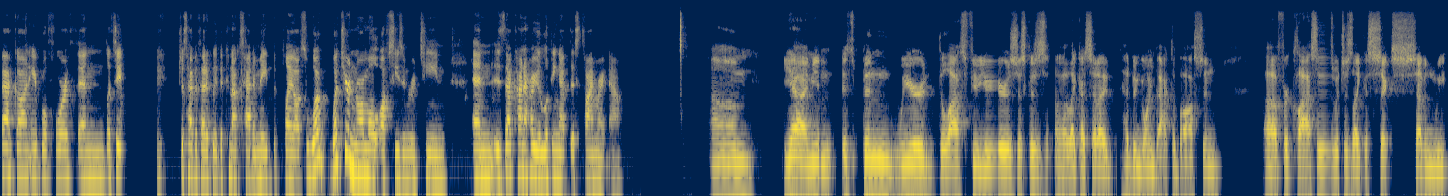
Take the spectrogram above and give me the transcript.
back on April 4th, and let's say just hypothetically the Canucks hadn't made the playoffs, what, what's your normal offseason routine? And is that kind of how you're looking at this time right now? Um, yeah, I mean, it's been weird the last few years just because, uh, like I said, I had been going back to Boston uh, for classes, which is like a six, seven week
